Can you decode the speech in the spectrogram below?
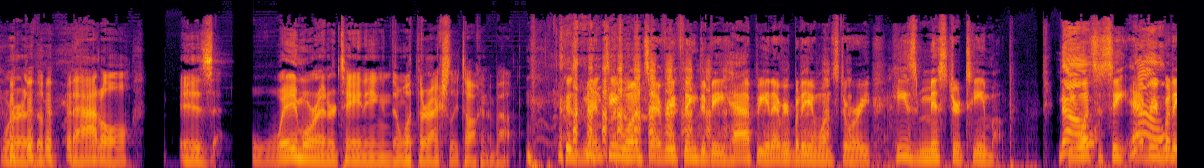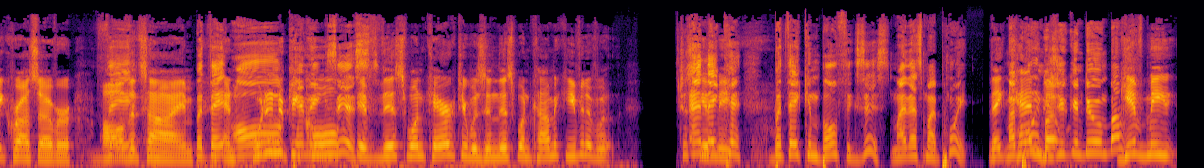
where the battle is way more entertaining than what they're actually talking about. Because Menti wants everything to be happy and everybody in one story. He's Mr. Team Up. No, he wants to see no. everybody cross over all They- the time. but they and all wouldn't it be cool exist. if this one character was in this one comic, even if it, just and give they me can, but they can both exist. My that's my point. they my can, point but is you can do them both. Give me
